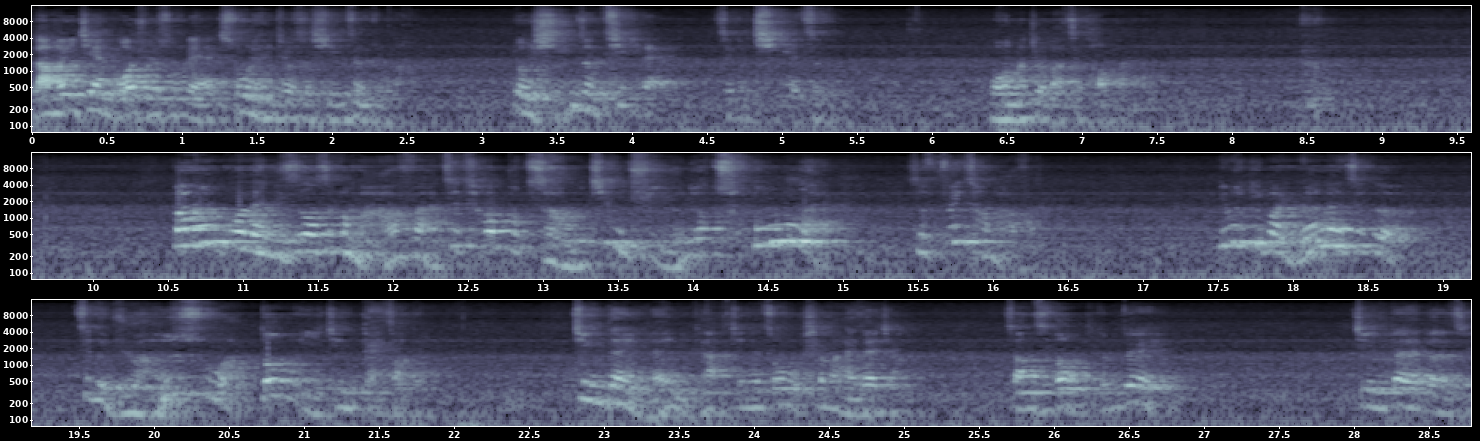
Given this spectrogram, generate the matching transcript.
然后一建国学苏联，苏联就是行政主导，用行政替代这个企业制度，我们就把这套搬过来。搬过来，你知道这个麻烦，这条路走进去以后你要出来，是非常麻烦。因为你把原来这个这个元素啊都已经改造掉了。近代以来，你看今天中午吃饭还在讲张之洞，对不对？近代的这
